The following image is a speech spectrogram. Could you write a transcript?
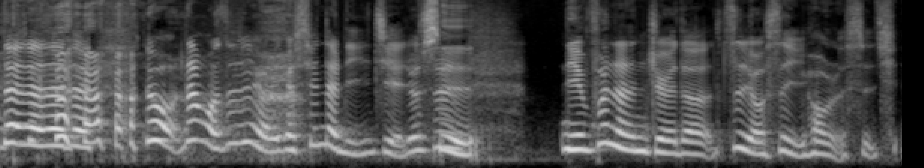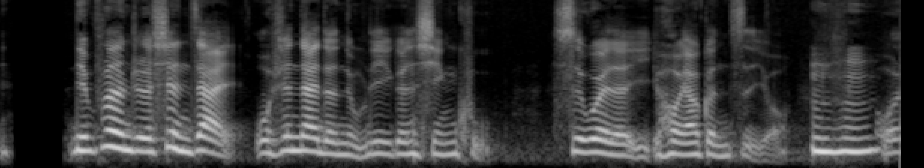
对对对，就那我最近有一个新的理解，就是，是你不能觉得自由是以后的事情，你不能觉得现在我现在的努力跟辛苦。是为了以后要更自由。嗯哼，我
